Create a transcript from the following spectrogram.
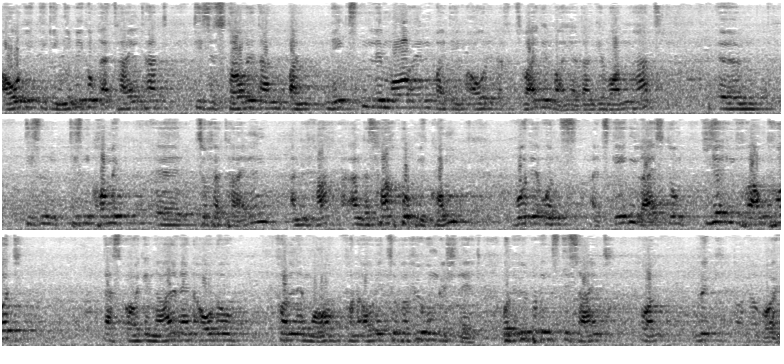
Audi die Genehmigung erteilt hat, diese Story dann beim nächsten Le Mans-Rennen, bei dem Audi das zweite Mal ja dann gewonnen hat, ähm, diesen, diesen Comic äh, zu verteilen an, Fach, an das Fachpublikum, wurde uns als Gegenleistung hier in Frankfurt das Originalrennauto von Le Mans von Audi zur Verfügung gestellt und übrigens designt von Luc Donneroy.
